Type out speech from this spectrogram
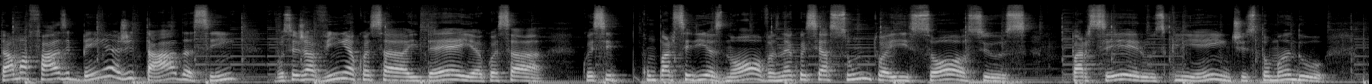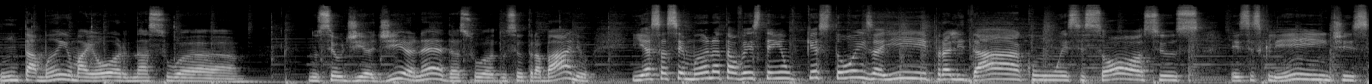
tá uma fase bem agitada assim você já vinha com essa ideia, com essa com esse com parcerias novas, né, com esse assunto aí sócios, parceiros, clientes tomando um tamanho maior na sua no seu dia a dia, né, da sua do seu trabalho. E essa semana talvez tenham questões aí para lidar com esses sócios, esses clientes,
